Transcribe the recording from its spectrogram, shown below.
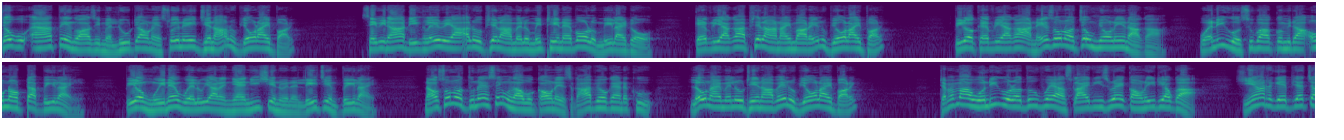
ကျုပ်ကိုအံအားသင့်သွားစီမဲ့လူတောင်းနဲ့ဆွေးနွေးခြင်းတာလို့ပြောလိုက်ပါတယ်စေဗီနာကဒီကလေးတွေကအဲ့လိုဖြစ်လာမယ်လို့မင်းထင်တယ်ပေါ့လို့မေးလိုက်တော့ကယ်ဗရီယာကဖြစ်လာနိုင်ပါတယ်လို့ပြောလိုက်ပါတယ်ပြီးတော့ကယ်ဗရီယာကအနည်းဆုံးတော့ကြုံမျောလင်းတာကဝန်ဒီကိုစူပါကွန်ပျူတာအုံနောက်တက်ပေးလိုက်ရင်ပြီးတော့ငွေနဲ့ဝယ်လို့ရတဲ့ညံကြီးရှင်တွေနဲ့လေးကျင့်ပေးလိုက်ရင်နောက်ဆုံးတော့သူနဲ့စိတ်ဝင်စားဖို့ကောင်းတဲ့စကားပြောကန်းတစ်ခု လုံနိုင်မယ်လို့ထင်တာပဲလို့ပြောလိုက်ပါတယ် ဒါပေမဲ့ဝန်ဒီကိုတော့သူ့ဖွဲ့က slidey ဆိုတဲ့ကောင်လေးတယောက်ကရင်ကတကယ်ပြတ်ကျ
